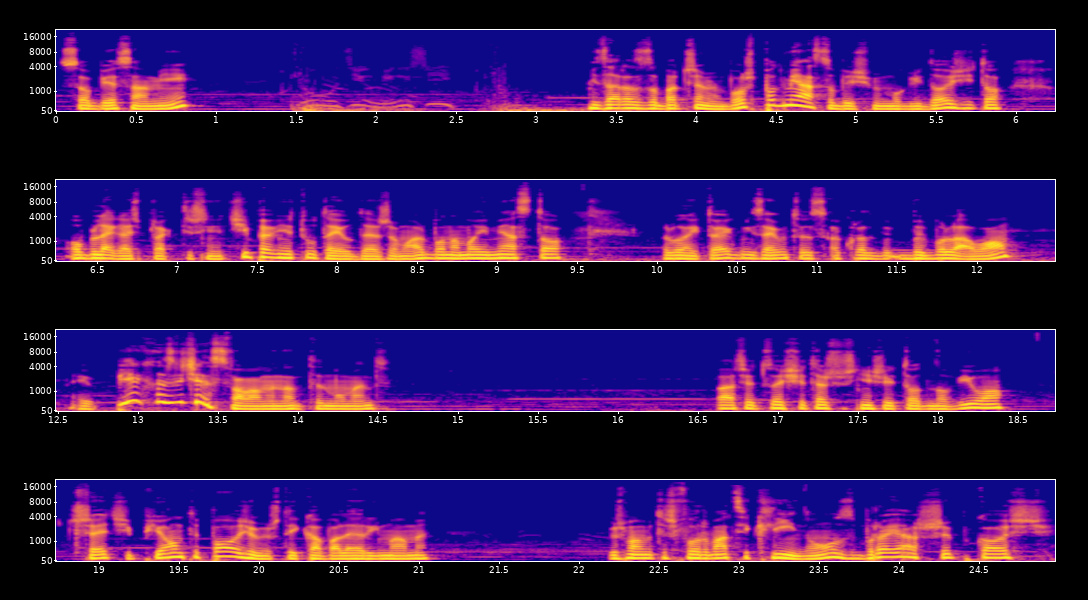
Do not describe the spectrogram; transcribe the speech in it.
sobie sami. I zaraz zobaczymy, bo już pod miasto byśmy mogli dojść i to oblegać praktycznie. Ci pewnie tutaj uderzą, albo na moje miasto, Albo to jak mi zajmie, to jest akurat by, by bolało. Piękne zwycięstwa mamy na ten moment. Patrzcie, tutaj się też już nieźle to odnowiło. Trzeci, piąty poziom już tej kawalerii mamy. Już mamy też formację klinu, zbroja, szybkość,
